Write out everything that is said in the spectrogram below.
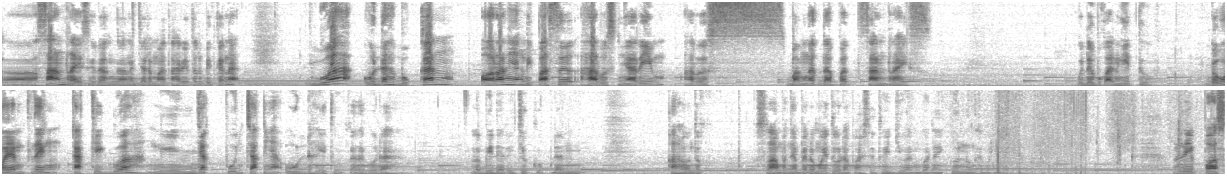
uh, sunrise udah nggak ngejar matahari terbit karena gua udah bukan orang yang di fase harus nyari harus banget dapat sunrise. Udah bukan gitu. Gue mau yang penting kaki gue nginjak puncaknya udah itu kata gue udah lebih dari cukup. Dan kalau untuk selamat nyampe rumah itu udah pasti tujuan gue naik gunung sebenarnya dari pos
